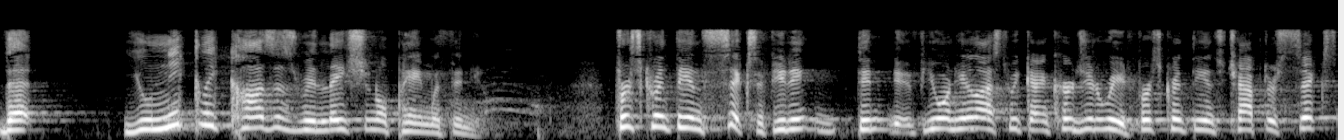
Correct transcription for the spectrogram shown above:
that uniquely causes relational pain within you. 1 Corinthians 6, if you, didn't, didn't, if you weren't here last week, I encourage you to read 1 Corinthians chapter 6,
